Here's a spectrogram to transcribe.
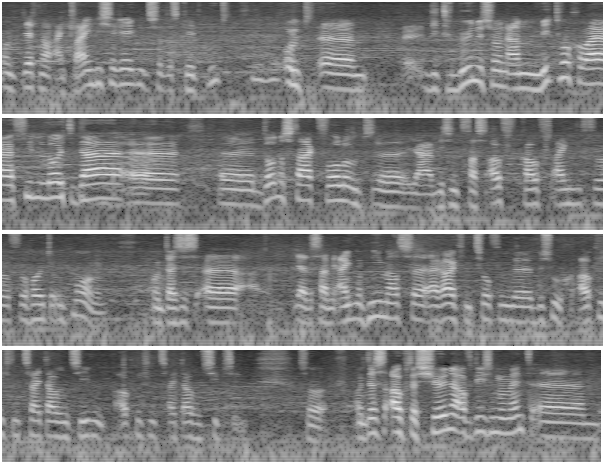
Und jetzt noch ein klein bisschen Regen, so das geht gut. Und ähm, die Tribüne schon am Mittwoch waren viele Leute da. Donnerstag voll und ja, wir sind fast ausverkauft eigentlich für, für heute und morgen. Und das ist, äh, ja, das haben wir eigentlich noch niemals äh, erreicht mit so viel äh, Besuch. Auch nicht in 2007, auch nicht in 2017. So. Und das ist auch das Schöne auf diesem Moment. Ähm,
